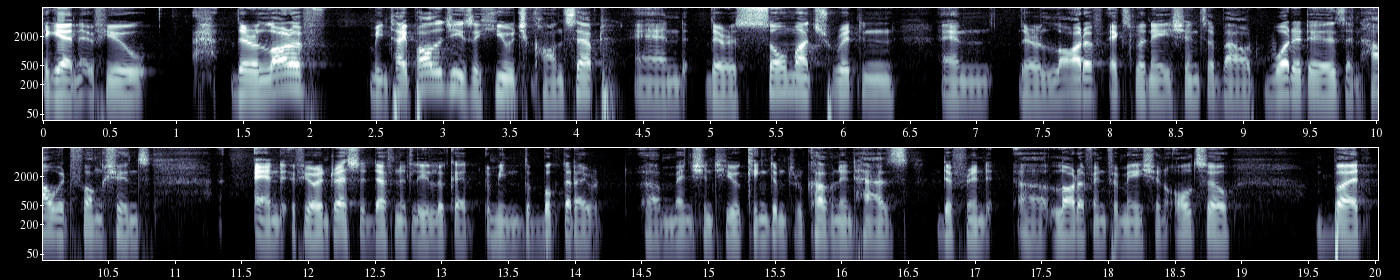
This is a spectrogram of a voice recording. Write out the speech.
Again, if you, there are a lot of, I mean, typology is a huge concept, and there is so much written, and there are a lot of explanations about what it is and how it functions. And if you're interested, definitely look at, I mean, the book that I uh, mentioned to you, Kingdom Through Covenant, has different, a uh, lot of information also. But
